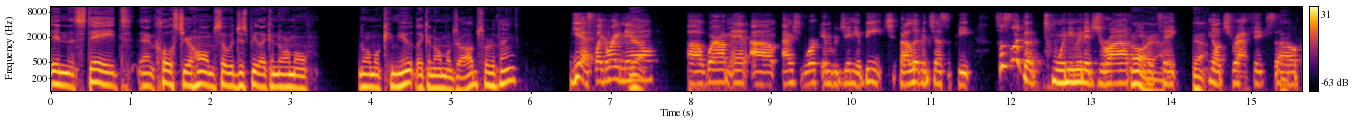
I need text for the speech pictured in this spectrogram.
in the state and close to your home, so it would just be like a normal normal commute, like a normal job sort of thing. Yes, like right now, uh, where I'm at, uh, I actually work in Virginia Beach, but I live in Chesapeake. So it's like a 20 minute drive, oh, give Oh, or yeah. take, Yeah. you know, traffic. So,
